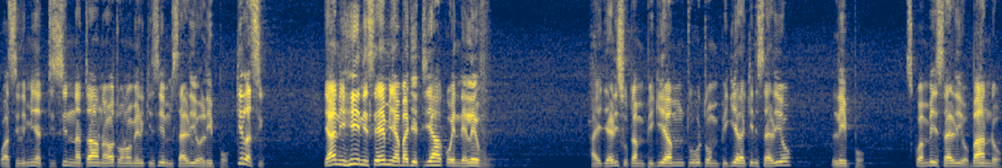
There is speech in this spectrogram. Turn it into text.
Kwa asilimia tisini na tano ya watu wanaomiliki simu salio lipo kila siku. Yaani hii ni sehemu ya bajeti yako endelevu. Haijalishi utampigia mtu hutompigia lakini salio lipo. Sikwambii salio bando.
